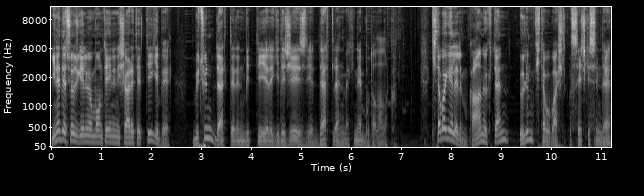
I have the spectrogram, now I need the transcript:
Yine de söz gelimi Montaigne'in işaret ettiği gibi bütün dertlerin bittiği yere gideceğiz diye dertlenmek ne budalalık. Kitaba gelelim. Kaan Ökten Ölüm Kitabı başlıklı seçkisinde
